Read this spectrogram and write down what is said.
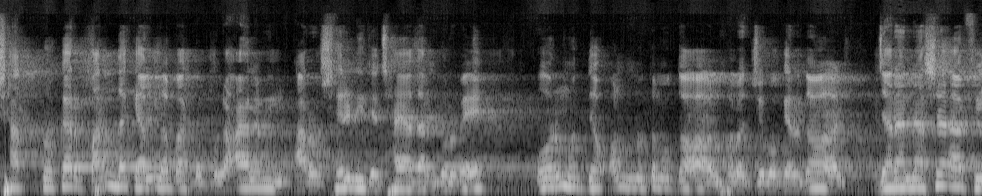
সাত প্রকার বান্দাকে আল্লাহ পাক রব্বুল আলামিন আরও সের নিজে ছায়া দান করবে। ওর মধ্যে অন্যতম দল হলো যুবকের দল, যারা নাশা ফি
